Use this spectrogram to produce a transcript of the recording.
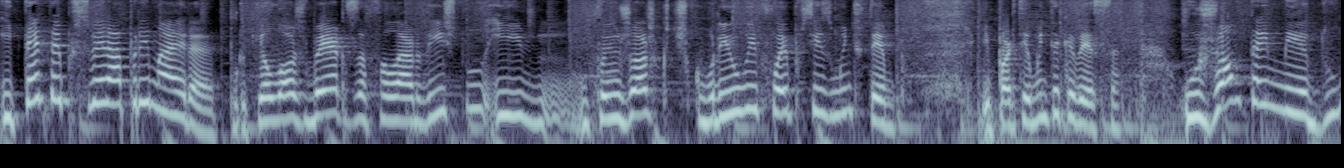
E tentem perceber à primeira, porque ele aos berros a falar disto e foi o Jorge que descobriu e foi preciso muito tempo. E partiu muita cabeça. O João tem medo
